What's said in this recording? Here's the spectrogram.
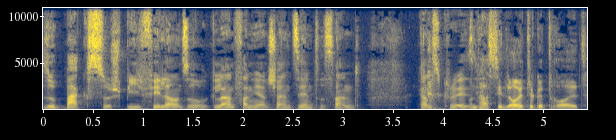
so Bugs, so Spielfehler und so hochgeladen, fand ich anscheinend sehr interessant. Ganz crazy. Und hast die Leute getrollt.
